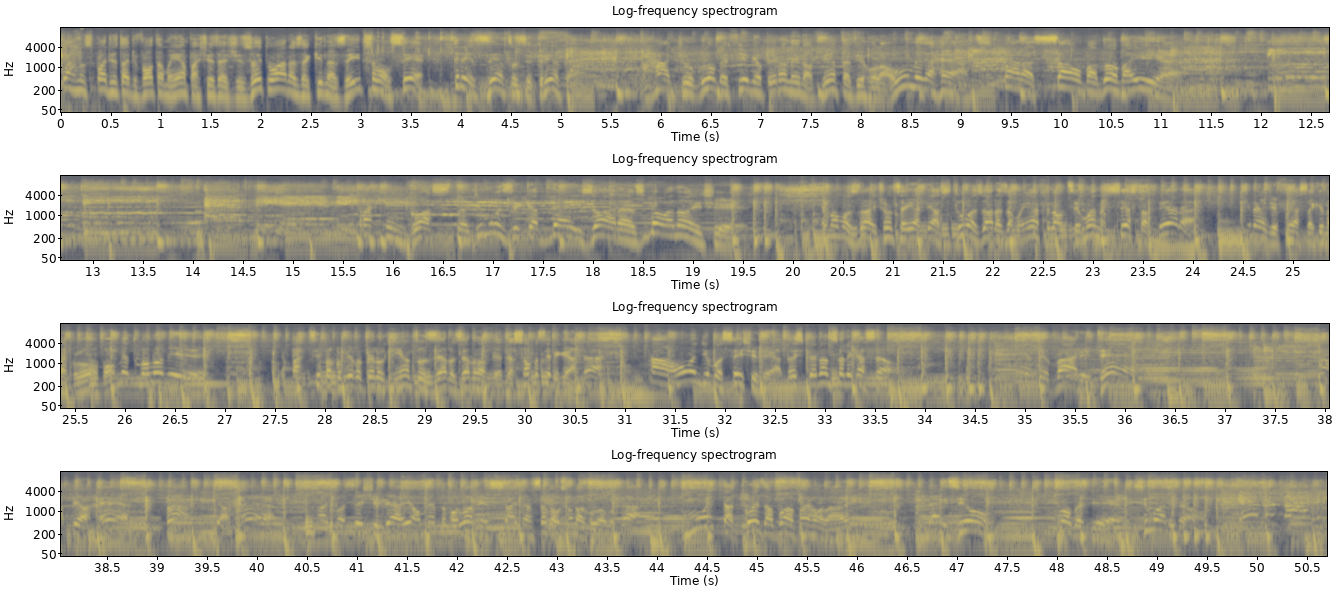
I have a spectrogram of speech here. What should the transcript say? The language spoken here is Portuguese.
Carlos pode estar de volta amanhã a partir das 18 horas aqui na ZYC 330. Rádio Globo FM operando em 90,1 MHz para Salvador, Bahia. Para quem gosta de música, 10 horas, boa noite. E vamos nós juntos aí até as 2 horas da manhã, final de semana, sexta-feira. Grande festa aqui na Globo. Aumenta o volume. Participa comigo pelo 500 0090. É só você ligar, tá? Aonde você estiver. Tô esperando sua ligação. Everybody dance. Clap your hands. Clap your hands. Onde você estiver aí, aumenta o volume e sai dançando ao som da Globo, tá? Muita coisa boa vai rolar, hein? 10 e 1. Globo FM. Simone, meu.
